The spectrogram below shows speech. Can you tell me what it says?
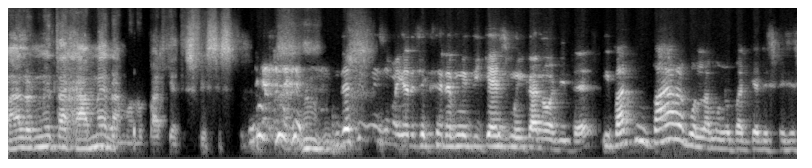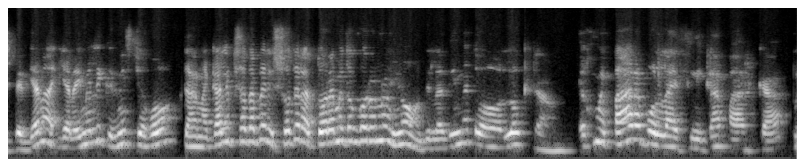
Μάλλον είναι τα χαμένα μονοπάτια της φύσης. Δεν θυμίζομαι για τις εξερευνητικές μου ικανότητες. Υπάρχουν πάρα πολλά μονοπάτια της φύσης, παιδιά. Να- για να είμαι ειλικρινής, και εγώ τα ανακάλυψα τα περισσότερα τώρα με τον κορονοϊό, δηλαδή με το lockdown. Έχουμε πάρα πολλά εθνικά πάρκα που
